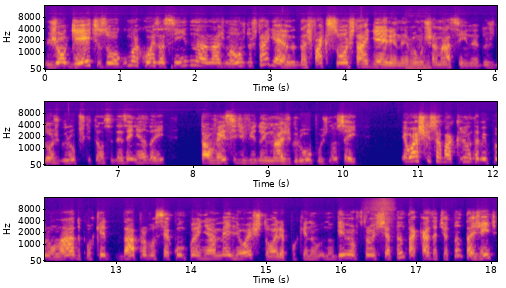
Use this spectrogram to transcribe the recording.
joguetes ou alguma coisa assim na, nas mãos dos Targaryen, das facções Targaryen, né? Vamos uhum. chamar assim, né? Dos dois grupos que estão se desenhando aí. Talvez se dividam em mais grupos, não sei. Eu acho que isso é bacana também por um lado, porque dá para você acompanhar melhor a história, porque no, no, Game of Thrones tinha tanta casa, tinha tanta gente,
